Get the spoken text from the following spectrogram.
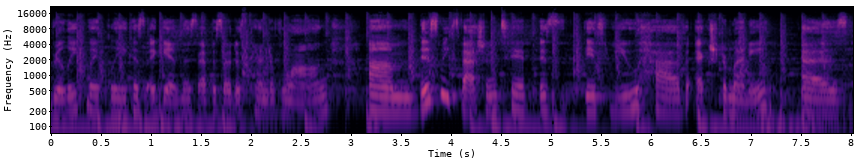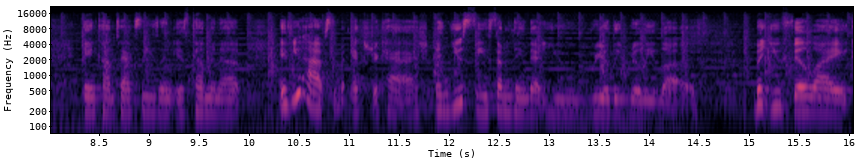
really quickly, because again, this episode is kind of long. Um, this week's fashion tip is if you have extra money, as income tax season is coming up, if you have some extra cash and you see something that you really, really love, but you feel like,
